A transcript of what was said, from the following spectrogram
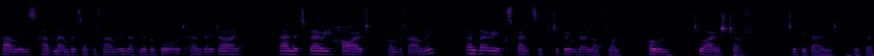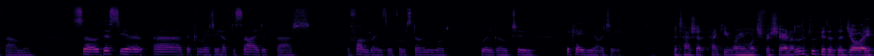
families have members of the family that live abroad and they die, and it's very hard on the family and very expensive to bring their loved one home to Irish turf to be buried with their family. So this year, uh, the committee have decided that the fundraising from Stonywood will go to the KBRT. Natasha, thank you very much for sharing a little bit of the joy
